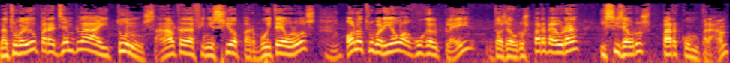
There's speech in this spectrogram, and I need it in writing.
La trobaríeu, per exemple, a iTunes, en alta definició, per 8 euros, uh -huh. o la trobaríeu a Google Play, 2 euros per veure i 6 euros per comprar.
